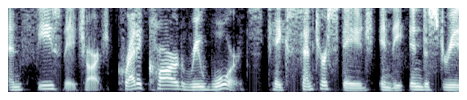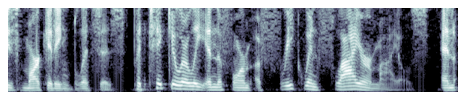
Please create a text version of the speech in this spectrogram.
and fees they charge. Credit card rewards take center stage in the industry's marketing blitzes, particularly in the form of frequent flyer miles and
